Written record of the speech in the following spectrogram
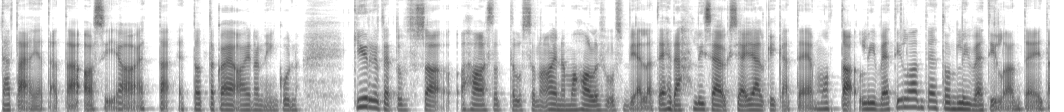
tätä ja tätä asiaa, että, että totta kai aina niin kuin kirjoitetussa haastattelussa on aina mahdollisuus vielä tehdä lisäyksiä jälkikäteen, mutta live-tilanteet on live-tilanteita.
